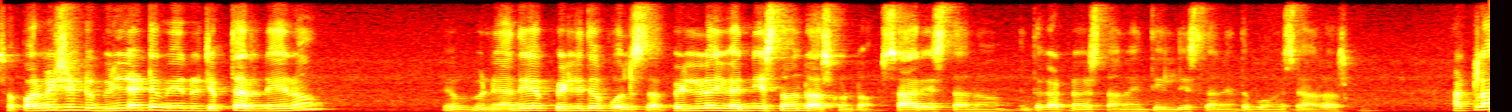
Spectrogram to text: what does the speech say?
So permission to build అంటే మీరు చెప్తారు నేను నేను అందుకే పెళ్ళితో పోలుస్తా. పెళ్ళిలో ఇవన్నీ ఇస్తామని రాసుకుంటాం. సారీ ఇస్తాను ఇంత కట్నం ఇస్తాను ఇంత ఇల్లు ఇస్తాను ఇంత భూమి ఇస్తాను రాసుకుంటాం. అట్లా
